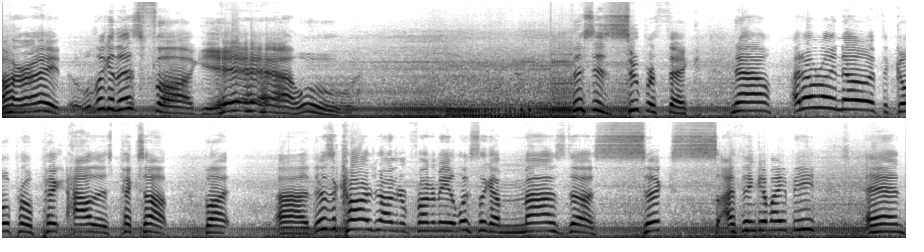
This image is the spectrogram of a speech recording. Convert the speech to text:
All right, look at this fog. Yeah, ooh. This is super thick. Now, I don't really know if the GoPro pick how this picks up, but uh, there's a car driving in front of me. It looks like a Mazda 6, I think it might be. And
